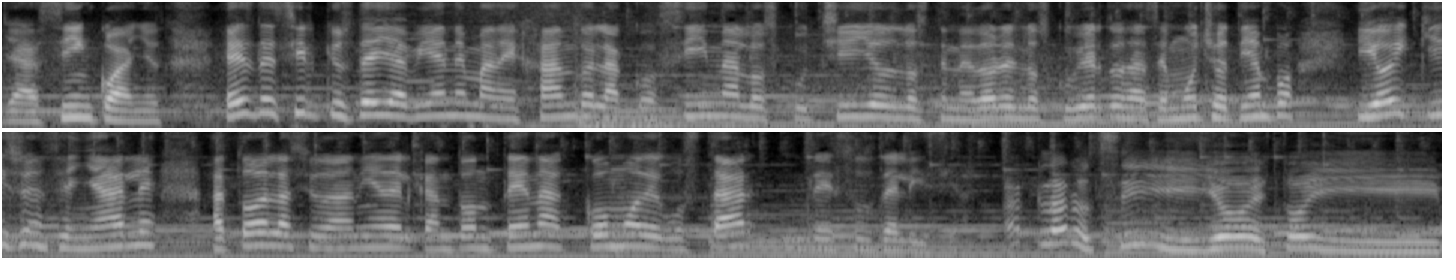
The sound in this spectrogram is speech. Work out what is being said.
Ya, cinco años. Es decir, que usted ya viene manejando la cocina, los cuchillos, los tenedores, los cubiertos hace mucho tiempo y hoy quiso enseñarle a toda la ciudadanía del Cantón Tena cómo degustar de sus delicias. Ah, claro, sí, yo estoy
